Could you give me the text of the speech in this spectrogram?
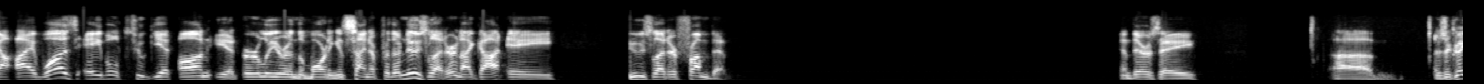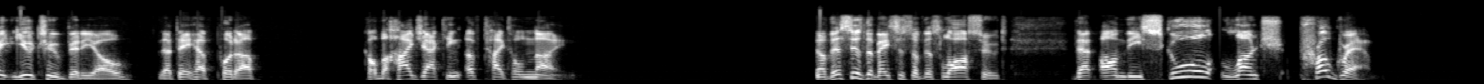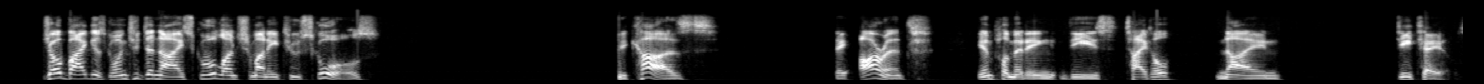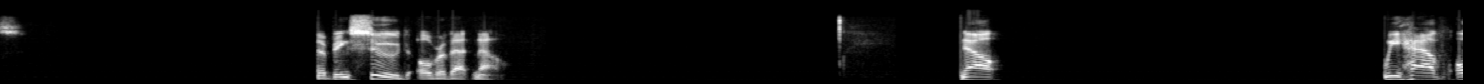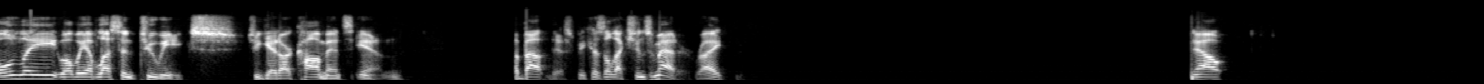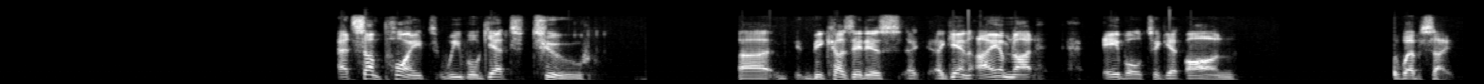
Now, I was able to get on it earlier in the morning and sign up for their newsletter, and I got a newsletter from them. And there's a um, there's a great YouTube video that they have put up called "The Hijacking of Title IX." Now, this is the basis of this lawsuit that on the school lunch program Joe Biden is going to deny school lunch money to schools because they aren't implementing these Title IX details. They're being sued over that now. Now, we have only, well, we have less than two weeks to get our comments in about this because elections matter, right? Now, at some point, we will get to, uh, because it is, again, I am not able to get on the website.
